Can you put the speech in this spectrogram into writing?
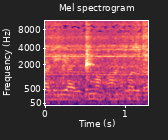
गाड़ी आई तो मकान बन रहा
